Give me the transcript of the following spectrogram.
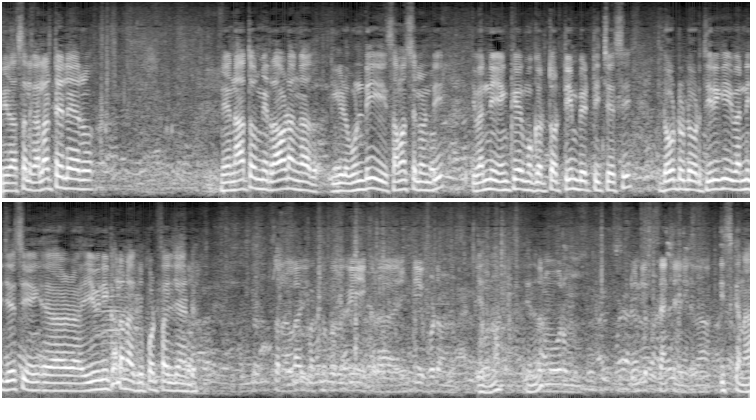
మీరు అసలు అలర్టే లేరు. నేను నాతో మీరు రావడం కాదు. ఈడ ఉండి సమస్యలు ఉండి ఇవన్నీ ఎంక్వైరీ ముగ్గురితో టీం పెట్టించేసి డోర్ టు డోర్ తిరిగి ఇవన్నీ చేసి ఈవినింగ్ కల్లా నాకు రిపోర్ట్ ఫైల్ చేయండి. సార్ అలా ఇంకొకరికి ఇక్కడ ఇంటి ఇవ్వడం ఏదన్నా ఏదన్నా ధర్మవరం ఇండ్లు శాంక్షన్ అయినాయి కదా. ఇసుకనా?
